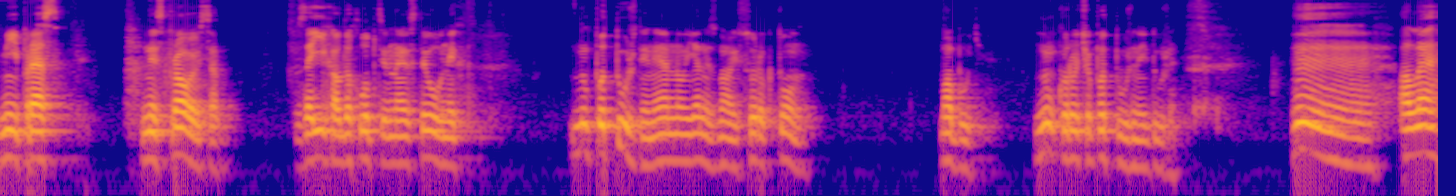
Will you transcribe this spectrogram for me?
Мій прес не справився. Заїхав до хлопців на СТО, в них ну, потужний, наверно, я не знаю, 40 тонн. Мабуть. Ну, коротше, потужний дуже. Але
